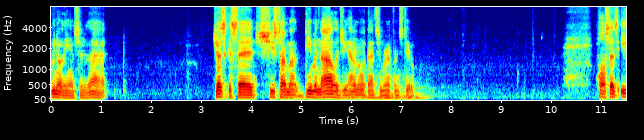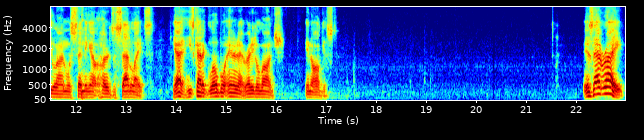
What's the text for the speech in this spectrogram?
We know the answer to that. Jessica said she's talking about demonology. I don't know what that's in reference to. Paul says Elon was sending out hundreds of satellites. Yeah, he's got a global internet ready to launch in August. Is that right?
